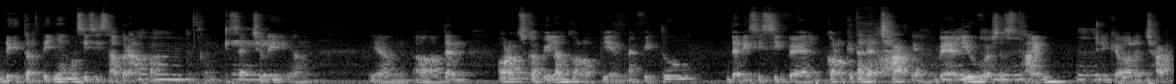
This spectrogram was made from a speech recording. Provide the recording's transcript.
day 30-nya masih sisa berapa Hmm, gitu kan. It's oke. actually yang yang uh, dan orang suka bilang kalau PMF itu dari sisi value. Kalau kita ada chart ya, value Hmm, versus hmm, time. Mm. Jadi kalau ada chart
